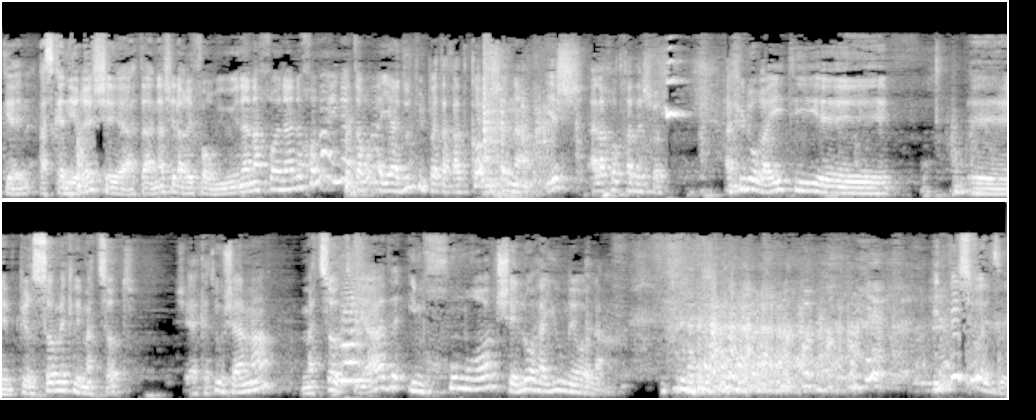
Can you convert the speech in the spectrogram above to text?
כן, אז כנראה שהטענה של הרפורמים אינה נכונה, נכונה, הנה אתה רואה, היהדות מתפתחת, כל שנה יש הלכות חדשות. אפילו ראיתי אה, אה, פרסומת למצות, שהיה כתוב שמה, מצות יד עם חומרות שלא היו מעולם. הדפיסו את זה,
